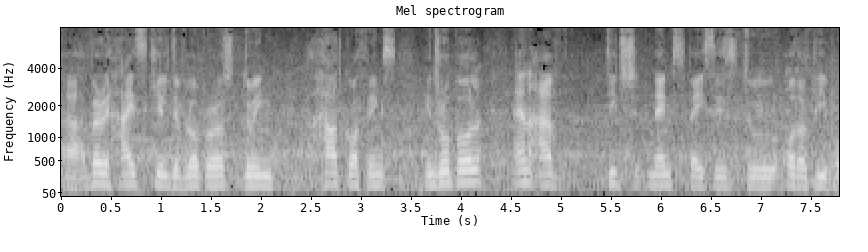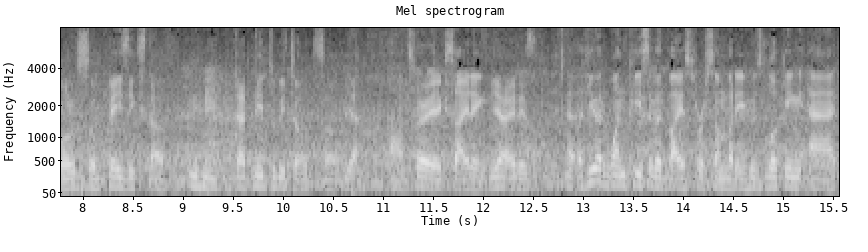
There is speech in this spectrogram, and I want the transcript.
uh, very high skilled developers doing hardcore things in Drupal, and I've teach namespaces to other people, so basic stuff that need to be taught. So yeah, Oh, it's very exciting. yeah, it is. If you had one piece of advice for somebody who's looking at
